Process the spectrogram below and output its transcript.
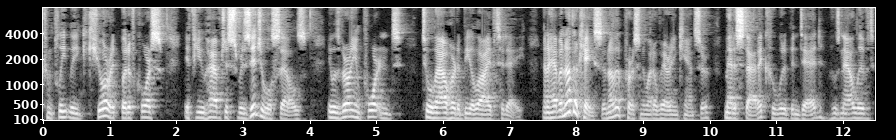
completely cure it. But of course, if you have just residual cells, it was very important to allow her to be alive today. And I have another case, another person who had ovarian cancer, metastatic, who would have been dead, who's now lived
